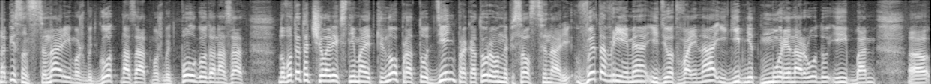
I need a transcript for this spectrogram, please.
Написан сценарий, может быть, год назад, может быть, полгода назад. Но вот этот человек снимает кино про тот день, про который он написал сценарий. В это время идет война, и гибнет море народу, и бом... э,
